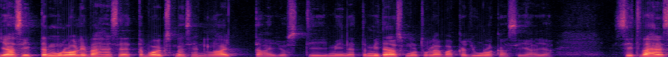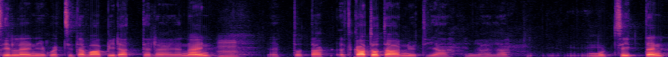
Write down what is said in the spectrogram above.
ja sitten mulla oli vähän se, että voiko mä sen laittaa jos tiimiin, että mitä jos mulla tulee vaikka julkaisija ja sitten vähän silleen, niin kuin, että sitä vaan pidättelee ja näin. Mm. Että tota, et katsotaan nyt ja, ja, ja. Mutta sitten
